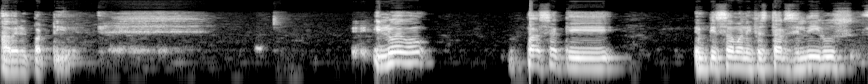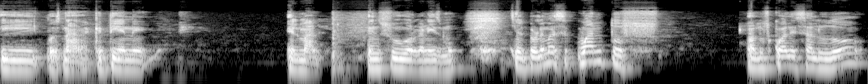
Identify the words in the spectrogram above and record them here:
a ver el partido. Y luego pasa que empieza a manifestarse el virus y pues nada, que tiene el mal en su organismo. El problema es cuántos a los cuales saludó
